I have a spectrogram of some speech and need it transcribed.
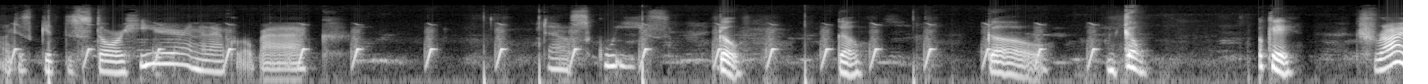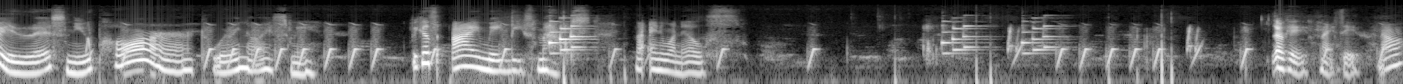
I'll just get the star here and then I'll go back. I'll squeeze. Go. Go. Go. Go. Okay. Try this new part. Very nice, me. Because I made these maps, not anyone else. Okay, nice. Now,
